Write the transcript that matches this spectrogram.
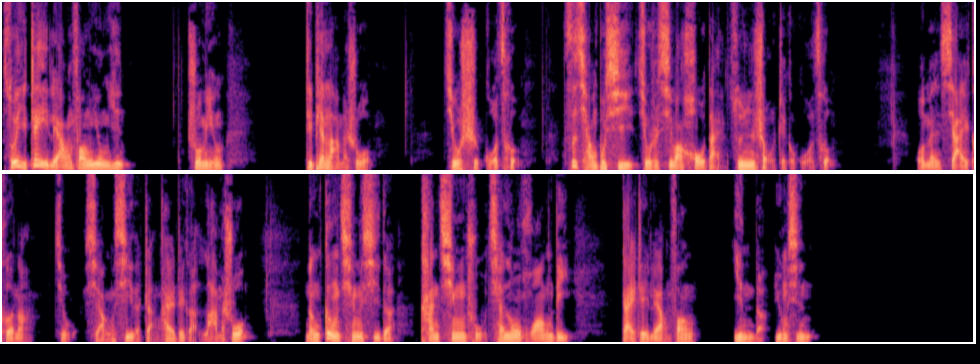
所以这两方用印，说明这篇喇嘛说就是国策。自强不息，就是希望后代遵守这个国策。我们下一课呢，就详细的展开这个喇嘛说，能更清晰的看清楚乾隆皇帝盖这两方印的用心。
